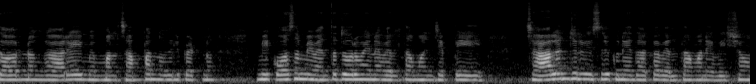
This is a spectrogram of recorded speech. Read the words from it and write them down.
దారుణంగా అరే మిమ్మల్ని సంపన్న వదిలిపెట్టను మీకోసం మేము ఎంత దూరమైనా వెళ్తామని చెప్పి ఛాలెంజ్లు విసురుకునేదాకా వెళ్తామనే విషయం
